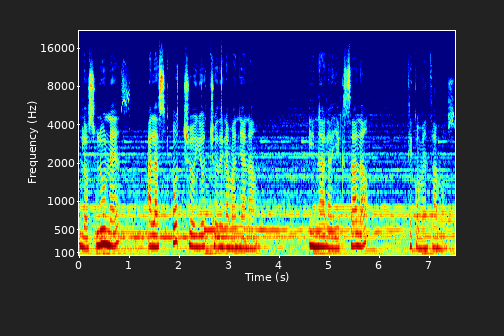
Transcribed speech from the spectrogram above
los lunes a las 8 y 8 de la mañana. Inhala y exhala, que comenzamos.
